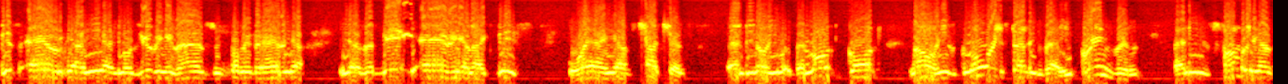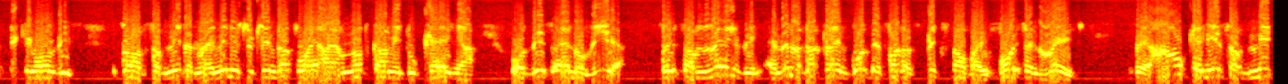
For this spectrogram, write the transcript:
this area here. And he was using his hands to show me the area. He has a big area like this where he has churches. And, you know, the Lord God, now his glory is standing there. He brings him and he's fumbling and speaking all this. So I've submitted my ministry to him. That's why I am not coming to Kenya for this end of year. So it's amazing. And then at that time, God the Father speaks now by voice and rage. Say, how can he submit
